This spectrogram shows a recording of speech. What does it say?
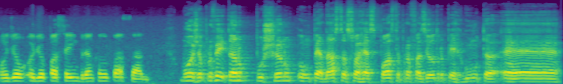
onde eu, onde eu passei em branco no passado. Moja, aproveitando, puxando um pedaço da sua resposta para fazer outra pergunta, é...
